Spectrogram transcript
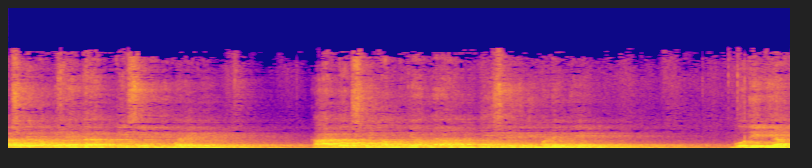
carboxylic अम्ल के अंदर हम तीसरी विधि पढ़ेंगे। कार्बोक्सिलिक अम्ल के अंदर हम तीसरी विधि पढ़ेंगे। वो देखिए आप,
